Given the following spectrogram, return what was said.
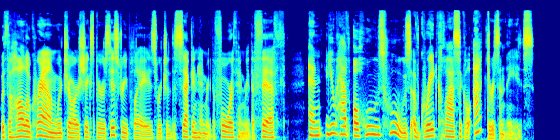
with The Hollow Crown, which are Shakespeare's history plays, Richard II, Henry IV, Henry V. And you have a who's who's of great classical actors in these.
